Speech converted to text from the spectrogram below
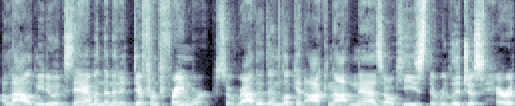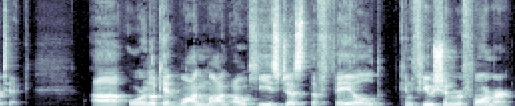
allowed me to examine them in a different framework. So rather than look at Akhenaten as, oh, he's the religious heretic, uh, or look at Wang Mang, oh, he's just the failed Confucian reformer,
